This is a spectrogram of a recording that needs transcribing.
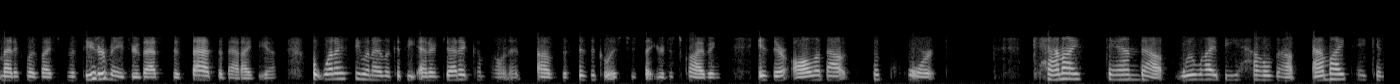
medical advice from a theater major. That's just that's a bad idea. But what I see when I look at the energetic component of the physical issues that you're describing is they're all about support. Can I stand up? Will I be held up? Am I taken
